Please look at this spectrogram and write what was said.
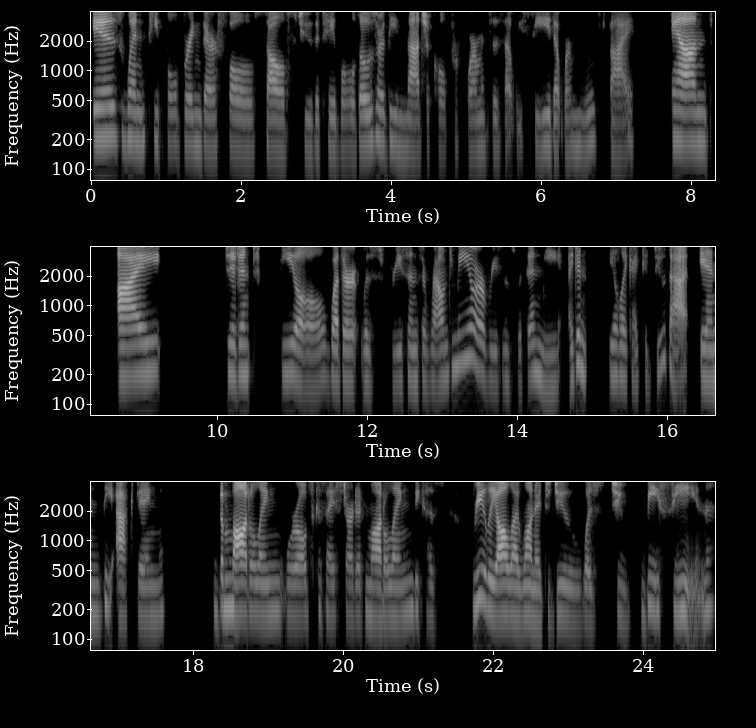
is when people bring their full selves to the table. Those are the magical performances that we see that we're moved by. And I didn't feel, whether it was reasons around me or reasons within me, I didn't feel like I could do that in the acting, the modeling world, because I started modeling because really all I wanted to do was to be seen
